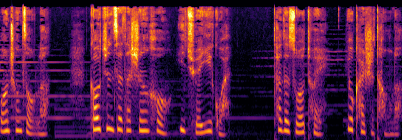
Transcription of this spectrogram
王成走了，高俊在他身后一瘸一拐，他的左腿又开始疼了。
